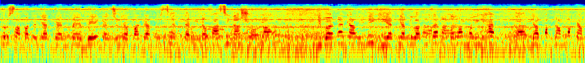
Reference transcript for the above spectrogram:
bersama dengan BNPB dan juga Badan Riset dan Inovasi Nasional di mana kali ini giat yang dilakukan adalah melihat uh, dampak-dampak uh, yang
